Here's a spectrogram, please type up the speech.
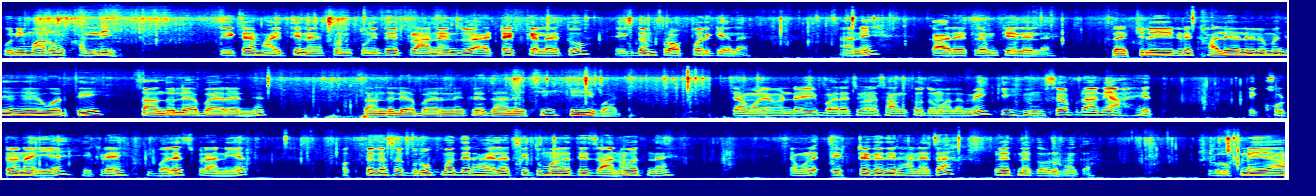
कुणी मारून खाल्ली ती काय माहिती नाही पण कुणीतरी प्राण्याने जो अटॅक केला आहे तो एकदम प्रॉपर केला आहे आणि कार्यक्रम केलेला आहे. तर ॲक्च्युली इकडे खाली आलेलं म्हणजे हे वरती चांदोली अभयारण्य चांदोली अभयारण्याकडे जाण्याची ही वाट. त्यामुळे मंडळी बऱ्याच वेळा सांगतो तुम्हाला मी की हिंसक प्राणी आहेत. ते खोटं नाही आहे. इकडे बरेच प्राणी आहेत. फक्त कसं ग्रुपमध्ये राहिलात की तुम्हाला ते जाणवत नाही. त्यामुळे एकटे कधी राहण्याचा प्रयत्न करू नका. ग्रुपने या.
